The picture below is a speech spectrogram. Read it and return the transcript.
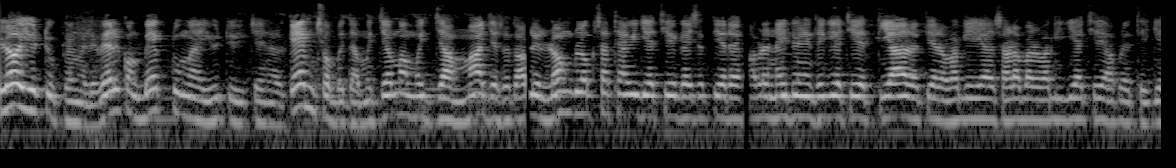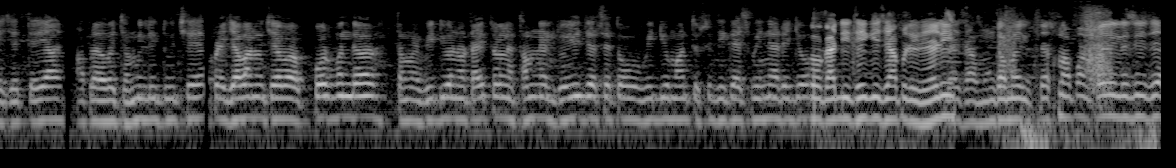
Hello YouTube family, welcome back to my YouTube channel. કેમ છો બધા? મજામાં મજામાં જશો તો આપણે લોંગ બ્લોગ સાથે આવી ગયા છીએ ગાઈસ અત્યારે આપણે નહીં ધોઈને થઈ ગયા છીએ. ત્યાર અત્યારે વાગી ગયા, સાડા બાર વાગી ગયા છે. આપણે થઈ ગયા છે તૈયાર. આપણે હવે જમી લીધું છે. આપણે જવાનું છે હવે પોરબંદર. તમે વિડીયોનો ટાઇટલ ને થંબનેલ જોયું જ હશે તો વિડીયોમાં અંત સુધી ગાઈસ વિના રહીજો. તો ગાડી થઈ ગઈ છે આપણી રેડી આ મૂંઘામારી ચશ્મા પણ કરી લીધી છે.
